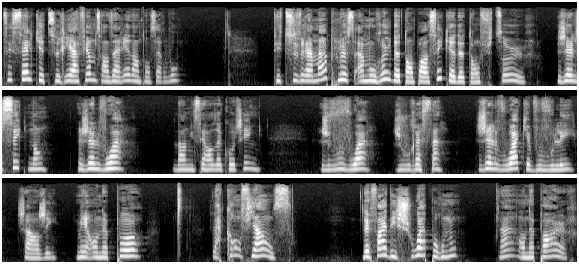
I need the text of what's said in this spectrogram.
Tu sais, celle que tu réaffirmes sans arrêt dans ton cerveau. T'es-tu vraiment plus amoureux de ton passé que de ton futur? Je le sais que non. Je le vois dans mes séances de coaching. Je vous vois, je vous ressens. Je le vois que vous voulez changer. Mais on n'a pas la confiance de faire des choix pour nous. Hein? On a peur.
